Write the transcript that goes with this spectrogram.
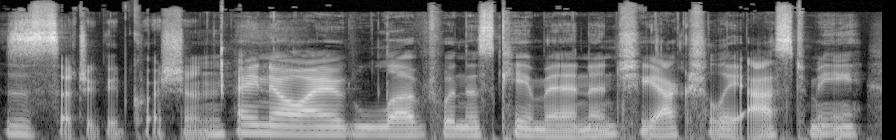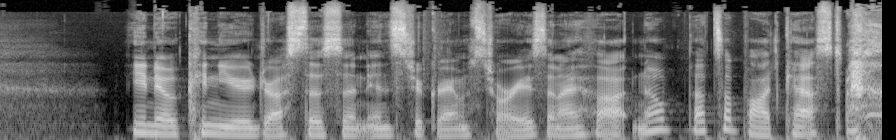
This is such a good question. I know. I loved when this came in, and she actually asked me, you know, can you address this in Instagram stories? And I thought, nope, that's a podcast.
